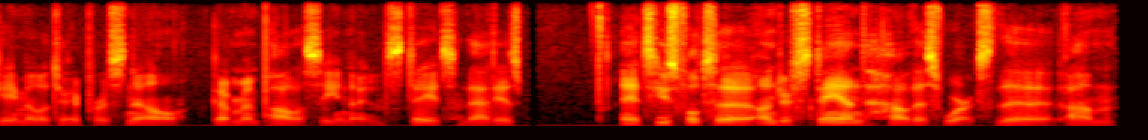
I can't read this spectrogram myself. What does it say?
gay military personnel, government policy, United States, that is. It's useful to understand how this works. The um,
